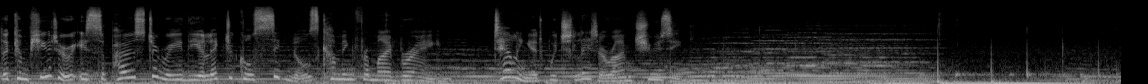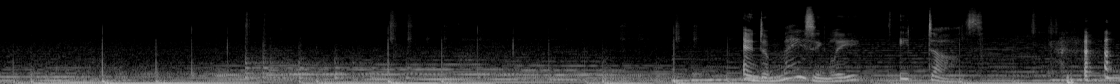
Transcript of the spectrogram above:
The computer is supposed to read the electrical signals coming from my brain, telling it which letter I'm choosing. And amazingly, it does.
